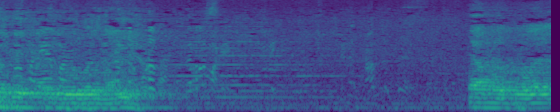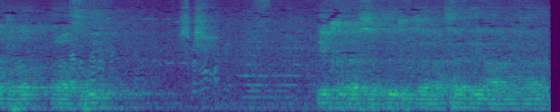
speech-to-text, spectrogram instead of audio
बरोबर नाही त्यामुळे बोलायला थोडा त्रास होईल एखादा शब्द तुमच्या लक्षात येणार नाही कारण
